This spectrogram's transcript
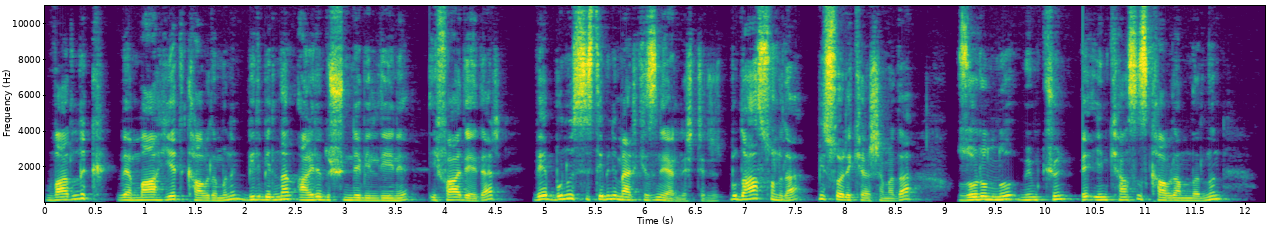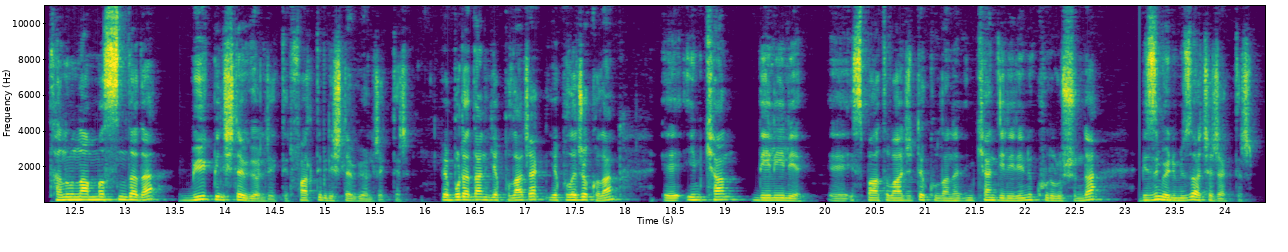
varlık ve mahiyet kavramının birbirinden ayrı düşünülebildiğini ifade eder ve bunun sistemini merkezine yerleştirir. Bu daha sonra bir sonraki aşamada zorunlu, mümkün ve imkansız kavramlarının tanımlanmasında da büyük bir işlev görecektir. Farklı bir işlev görecektir. Ve buradan yapılacak yapılacak olan e, imkan delili, e, ispatı vacipte kullanılan imkan delilinin kuruluşunda bizim önümüzü açacaktır.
